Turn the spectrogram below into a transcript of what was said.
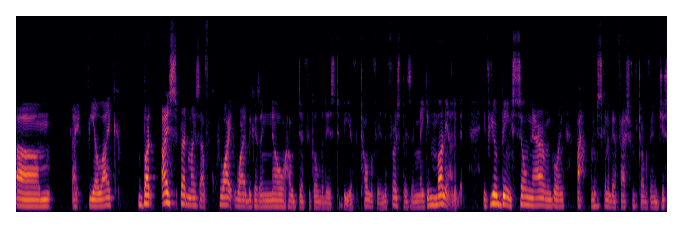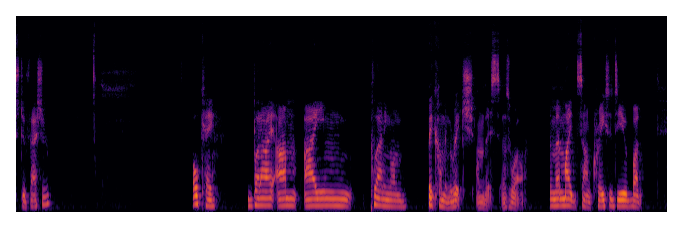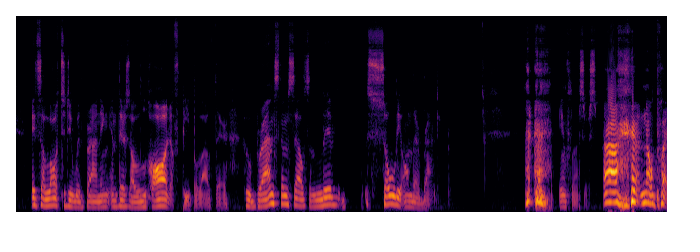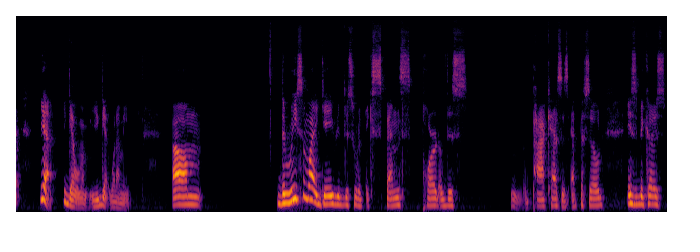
Um, I feel like, but I spread myself quite wide because I know how difficult it is to be a photographer in the first place and making money out of it. If you're being so narrow and going, ah, I'm just gonna be a fashion photographer and just do fashion. Okay, but I am I'm planning on becoming rich on this as well. And that might sound crazy to you, but it's a lot to do with branding and there's a lot of people out there who brands themselves and live solely on their brand. Influencers. Uh no, but yeah, you get what I mean. you get what I mean. Um the reason why I gave you this sort of expense part of this podcast, this episode, is because,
